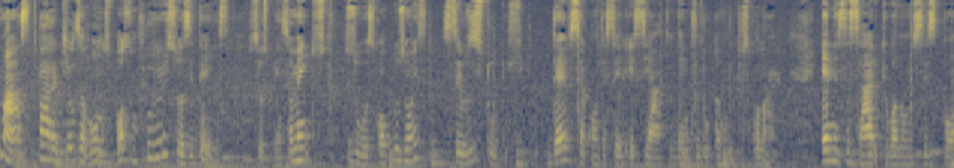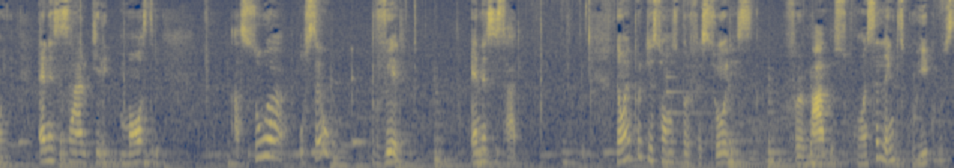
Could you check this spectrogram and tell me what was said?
mas para que os alunos possam fluir suas ideias, seus pensamentos, suas conclusões, seus estudos. Deve-se acontecer esse ato dentro do âmbito escolar. É necessário que o aluno se exponha, é necessário que ele mostre a sua, o seu ver. É necessário. Não é porque somos professores formados com excelentes currículos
